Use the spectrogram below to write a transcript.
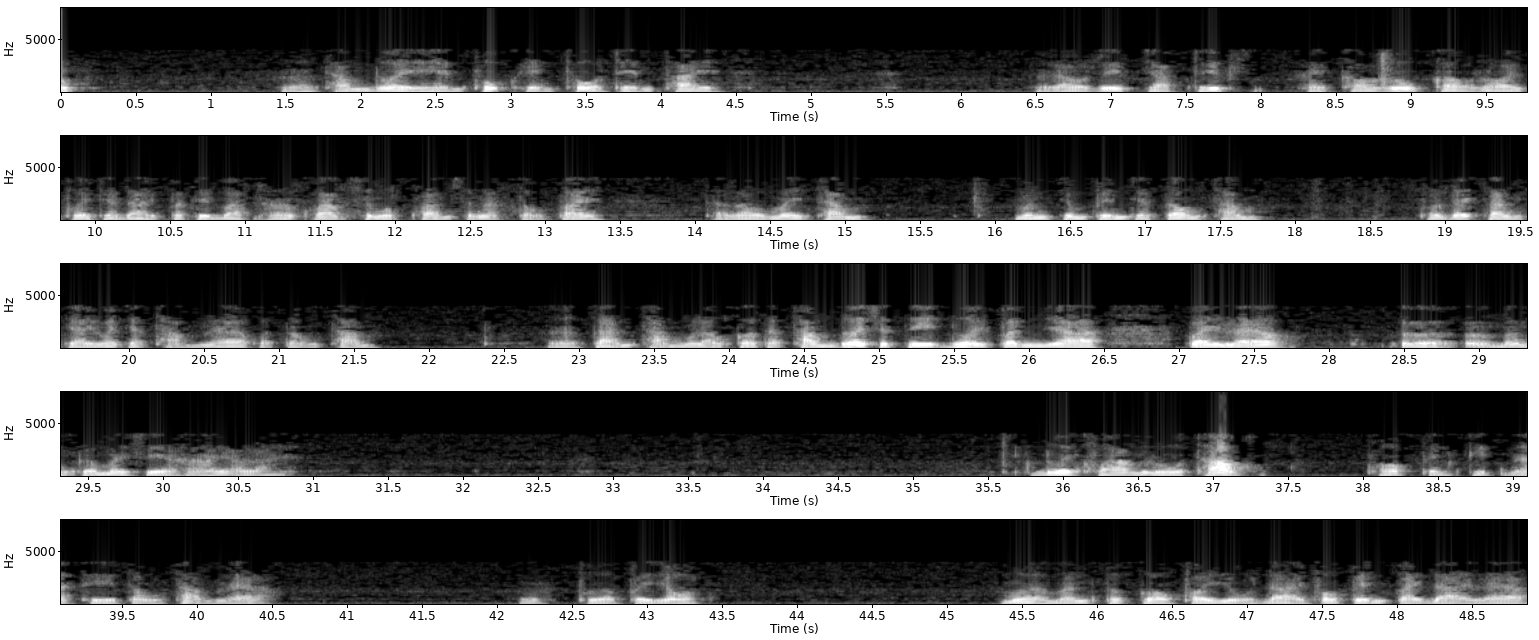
ทำด้วยเห็นทุกข์เห็นโทษเห็นภัย เรารีบจับรีบให้เขารูปเข้ารอยเพื่อจะได้ปฏิบัติหาความสงบความสงัดต่อไป ถ้าเราไม่ทำมันจำเป็นจะต้องทำเพราะได้ตั้งใจว่าจะทำแล้วก็ต้องทำ การทำเราก็จะทำด้วยสติด้วยปัญญาไปแล้ว เออมันก็ไม่เสียหายอะไร ด้วยความรู้เท่า เพราะเป็นกิจหน้าที่ต้องทำแล้ว เพื่อประโยชน์ เมื่อมันประกอบพออยู่ได้พอเป็นไปได้แล้ว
